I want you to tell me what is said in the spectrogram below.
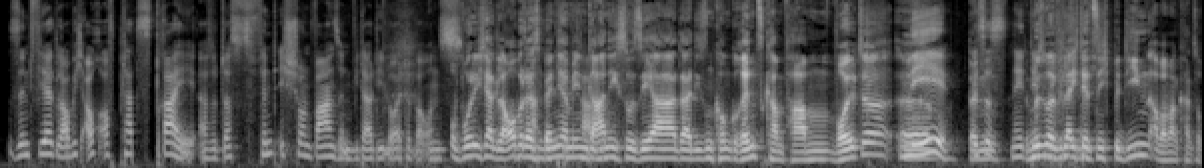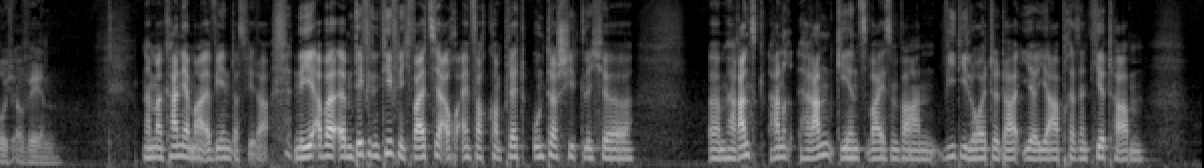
sind wir, glaube ich, auch auf Platz 3. Also das finde ich schon Wahnsinn, wie da die Leute bei uns. Obwohl ich ja glaube, dass Benjamin haben. gar nicht so sehr da diesen Konkurrenzkampf haben wollte. Äh, nee, äh, dann, es, nee, müssen wir vielleicht nicht. jetzt nicht bedienen, aber man kann es ruhig erwähnen. Na, man kann ja mal erwähnen, dass wir da. Nee, aber ähm, definitiv nicht, weil es ja auch einfach komplett unterschiedliche ähm, Herangehensweisen waren, wie die Leute da ihr Jahr präsentiert haben.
